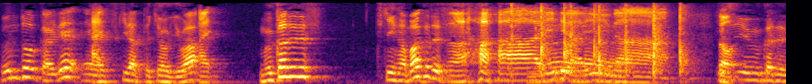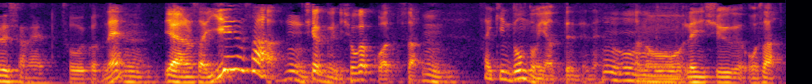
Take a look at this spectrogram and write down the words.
運動会で、えーはい。好きだった競技は、はい。ムカデです。チキン派マークです。ああいいないいな。そう。一流ムカデでしたね。そういうことね、うん。いやあのさ家のさうん。近くに小学校あってさ、うん。最近どんどんやってんだよね、うんうんうんうん。あの練習をさ、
